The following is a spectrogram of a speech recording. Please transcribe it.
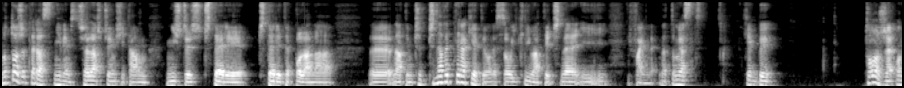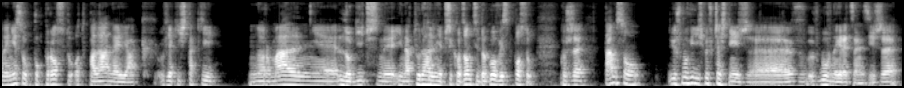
no to, że teraz, nie wiem, strzelasz czymś i tam niszczysz cztery, cztery te pola na, e, na tym, czy, czy nawet te rakiety, one są i klimatyczne i, i fajne. Natomiast jakby to, że one nie są po prostu odpalane jak w jakiś taki normalnie logiczny i naturalnie przychodzący do głowy sposób. Tylko, że tam są, już mówiliśmy wcześniej, że w, w głównej recenzji, że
